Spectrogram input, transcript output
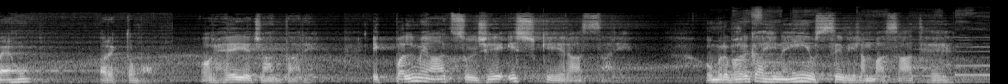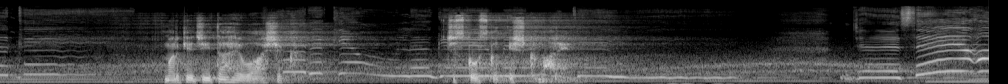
मैं हूँ और एक तुम हो। और है ये चाँद तारे। एक पल में आज सुलझे इश्क के राज सारे। उम्र भर का ही नहीं उससे भी लंबा साथ है। मर के जीता है वो आशिक जिसको उसका इश्क मारे। जैसे हमीला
